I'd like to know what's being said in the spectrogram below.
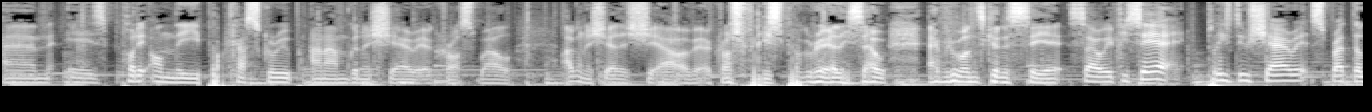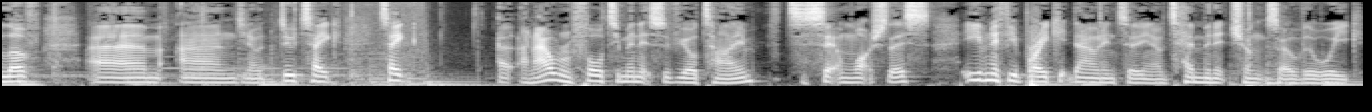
um, is put it on the podcast group and I'm going to share it across. Well, I'm going to share the shit out of it across Facebook, really. So everyone's going to see it. So if you see it, please do share it, spread the love, um, and you know, do take take an hour and 40 minutes of your time to sit and watch this even if you break it down into you know 10 minute chunks over the week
